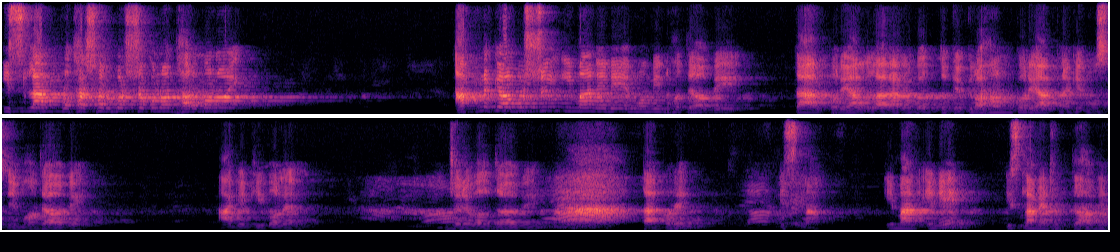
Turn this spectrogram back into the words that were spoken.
ইসলাম প্রথা সর্বস্ব কোন ধর্ম নয়। আপনাকে অবশ্যই ইমান এনে মমিন হতে হবে। তারপরে আল্লাহর আনুগত্যকে গ্রহণ করে আপনাকে মুসলিম হতে হবে। আগে কি বলেন? জোরে বলতে হবে। তারপরে ইসলাম। ইমান এনে ইসলামে ঢুকতে হবে।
